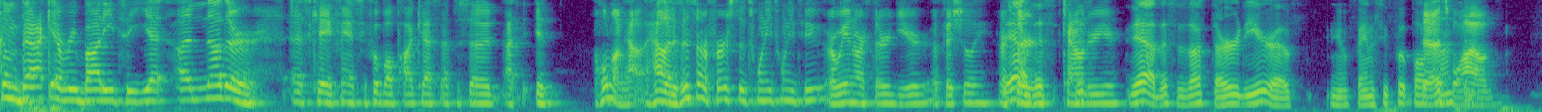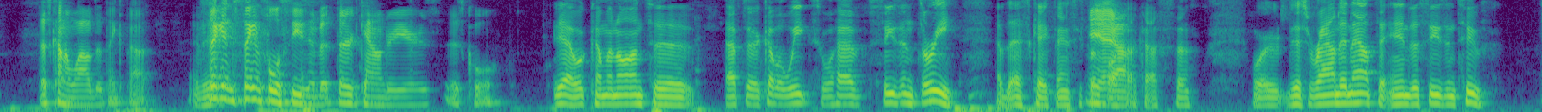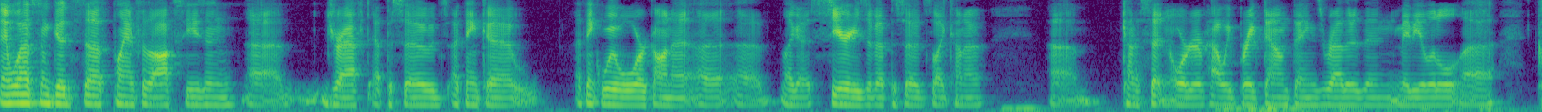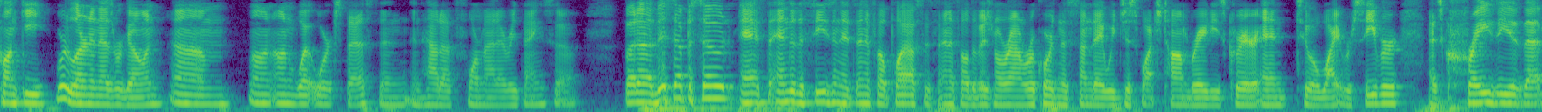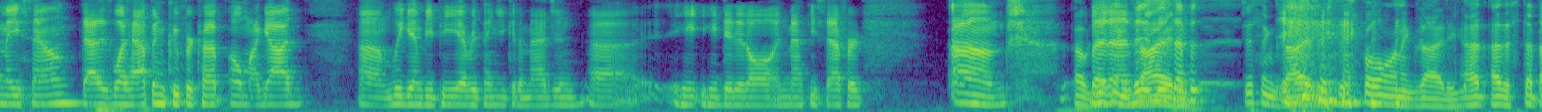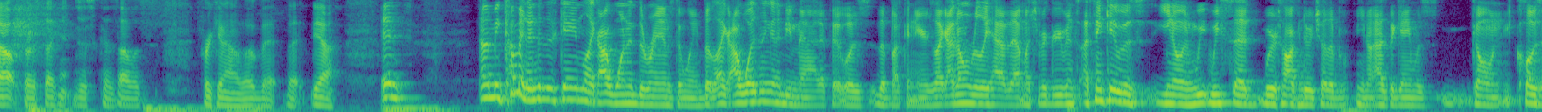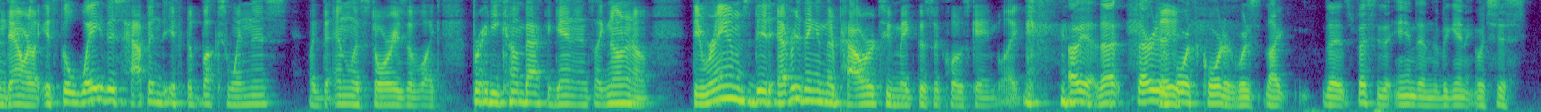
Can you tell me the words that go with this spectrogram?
Welcome back, everybody, to yet another SK Fantasy Football Podcast episode. I, is, hold on, Hal, is this our first of 2022? Are we in our third year officially? Our yeah, third this calendar this, year. Yeah, this is our third year of you know fantasy football. Yeah, that's content. wild. That's kind of wild to think about. It second is. second full season, but third calendar year is, is cool. Yeah, we're coming on to after a couple weeks. We'll have season three of the SK Fantasy Football Yeah. Podcast. So we're just rounding out the end of season two. and we'll have some good stuff planned for the off season uh, draft episodes. I think uh, I think we will work on a, a, a like a series of episodes, like kind of um, kind of set in order of how we break down things, rather than maybe a little uh, clunky. We're learning as we're going um, on on what works best and, and how to format everything. So. But uh, this episode, and it's the end of the season. It's NFL playoffs. It's the NFL divisional round. We're recording this Sunday. We just watched Tom Brady's career end to a white receiver. As crazy as that may sound, that is what happened. Cooper Kupp. Oh my God, um, league MVP, everything you could imagine. Uh, he he did it all. And Matthew Stafford. Um, Oh, but just uh, this, anxiety. this epi- just anxiety. just full on anxiety. I, I had to step out for a second just because I was freaking out a little bit. But yeah, And I mean, coming into this game, like I wanted the Rams to win, but like I wasn't going to be mad if it was the Buccaneers. Like I don't really have that much of a grievance. I think it was, you know, and we, we said we were talking to each other, you know, as the game was going closing down. We're like, it's the way this happened. If the Bucks win this, like the endless stories of like Brady come back again, and it's like, no, no, no. The Rams did everything in their power to make this a close game. Like, oh yeah, that third and fourth quarter was like the especially the end and the beginning, which just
